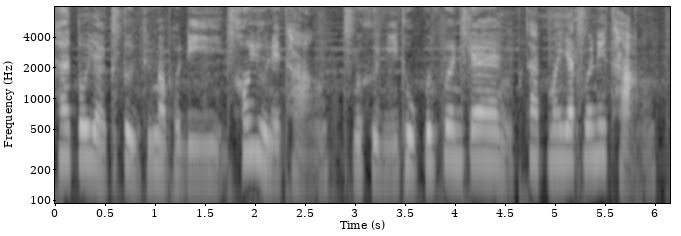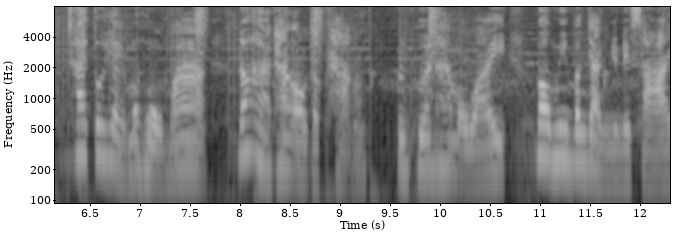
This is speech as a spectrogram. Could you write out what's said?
ชายตัวใหญ่ก็ตื่นขึ้นมาพอดี เขาอยู่ในถัง เมื่อคืนนี้ถูกเพื่อนๆแกล้ง จับมายัดไว้ในถัง ชายตัวใหญ่โมโหมาก แล้วหาทางออกจากถัง เพื่อนๆห้ามเอาไว้บอกมีบางอย่างอยู่ในทราย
